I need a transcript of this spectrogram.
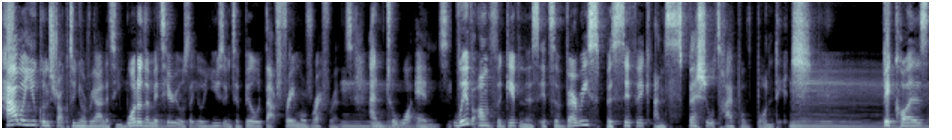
How are you constructing your reality? What are the Mm. materials that you're using to build that frame of reference? And to what Mm. ends? With unforgiveness, it's a very specific and special type of bondage Mm. because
